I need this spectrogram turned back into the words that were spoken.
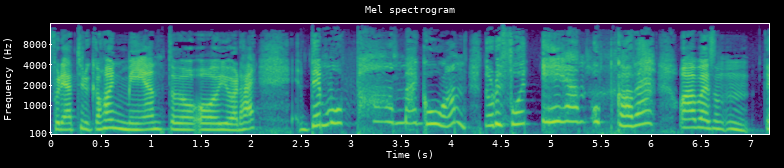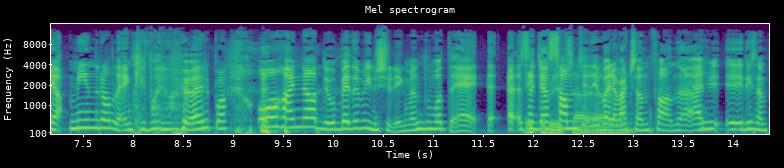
fordi jeg tror ikke han mente å, å gjøre det her. Det må faen meg gå an når du får én oppgave! Og jeg bare sånn, mm, ja, min rolle er egentlig bare å høre på. Og han hadde jo bedt om unnskyldning, men på en måte Ikke jeg har samtidig bare vært sånn, faen, jeg eh, liksom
